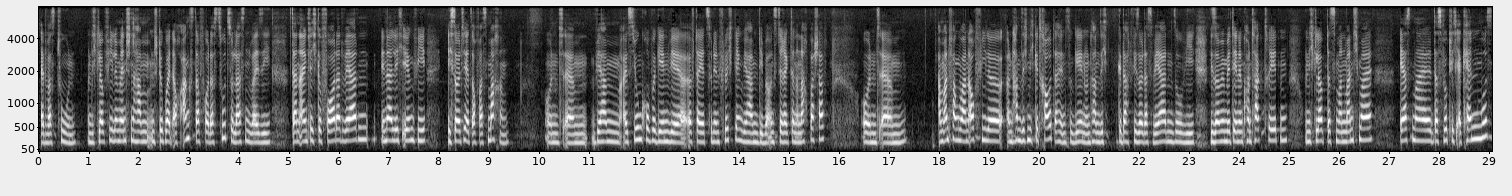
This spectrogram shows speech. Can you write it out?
etwas tun. Und ich glaube, viele Menschen haben ein Stück weit auch Angst davor, das zuzulassen, weil sie dann eigentlich gefordert werden, innerlich irgendwie, ich sollte jetzt auch was machen. Und ähm, wir haben als Jugendgruppe gehen wir öfter jetzt zu den Flüchtlingen. Wir haben die bei uns direkt in der Nachbarschaft. Und ähm, am Anfang waren auch viele und haben sich nicht getraut, dahin zu gehen und haben sich gedacht, wie soll das werden, so wie, wie sollen wir mit denen in Kontakt treten. Und ich glaube, dass man manchmal erstmal das wirklich erkennen muss,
